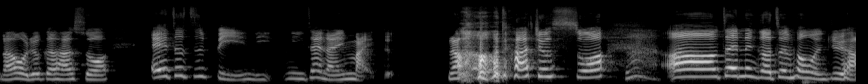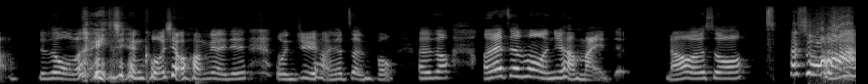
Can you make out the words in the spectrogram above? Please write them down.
然后我就跟他说：“哎，这支笔你你在哪里买的？” 然后他就说：“哦，在那个正风文具行，就是我们 以前国小旁边有一间文具行叫正丰。”他就说：“我在正丰文具行买的。”然后我就说。他说话，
